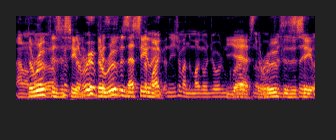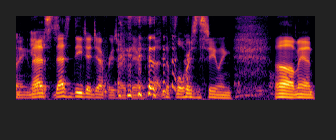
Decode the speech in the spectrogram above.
I don't The know. roof is the ceiling. the roof, The is, roof is the ceiling. Michael, you talking about the Michael Jordan quote? Yes, the, roof, is the ceiling. That's Yes. that's DJ Jeffries right there. uh, the floor is the ceiling. Oh man.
